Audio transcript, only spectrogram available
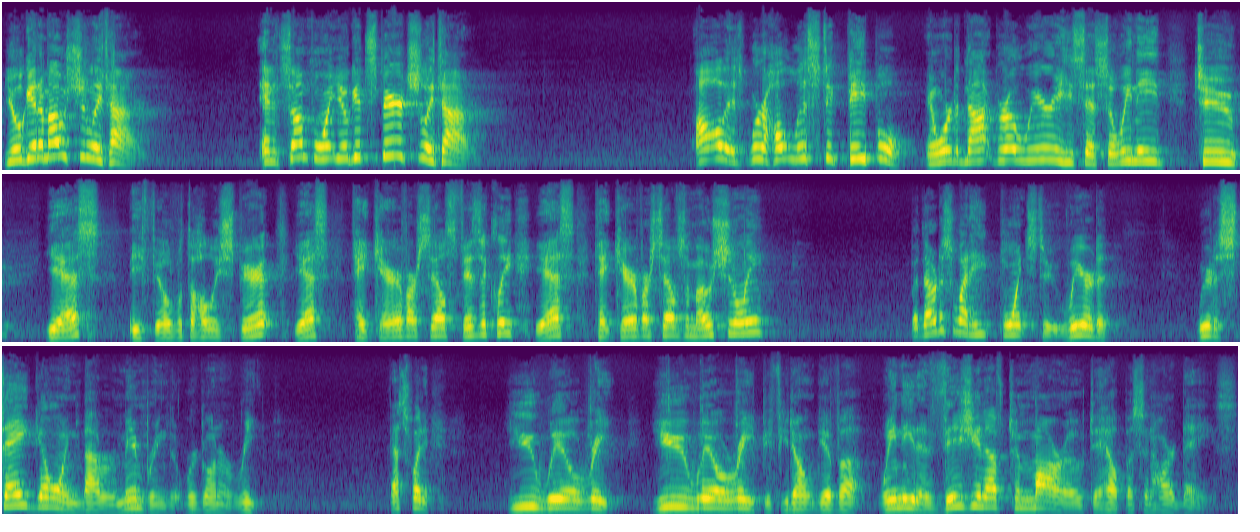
you'll get emotionally tired. And at some point, you'll get spiritually tired. All this, we're holistic people and we're to not grow weary, he says. So we need to, yes, be filled with the Holy Spirit. Yes, take care of ourselves physically. Yes, take care of ourselves emotionally. But notice what he points to. We are to, we are to stay going by remembering that we're going to reap. That's what he, you will reap you will reap if you don't give up. We need a vision of tomorrow to help us in hard days.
